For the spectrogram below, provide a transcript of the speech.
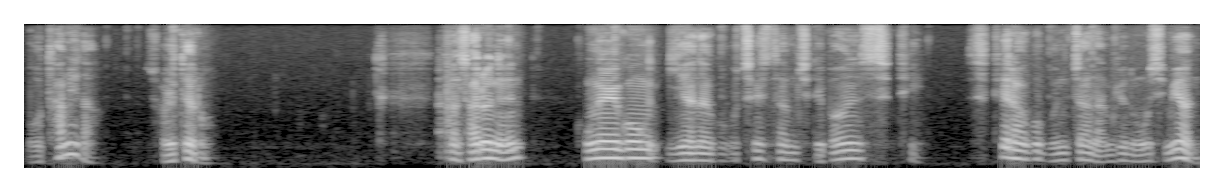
못합니다. 절대로. 자, 자료는 010-2199-7372번 스티 스티라고 문자 남겨놓으시면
